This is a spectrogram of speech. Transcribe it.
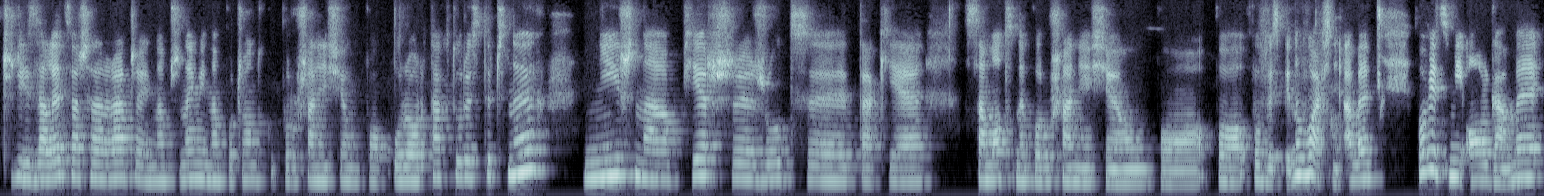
Czyli zalecasz raczej na przynajmniej na początku poruszanie się po kurortach turystycznych, niż na pierwszy rzut y, takie samotne poruszanie się po, po, po wyspie. No właśnie, ale powiedz mi, Olga, my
